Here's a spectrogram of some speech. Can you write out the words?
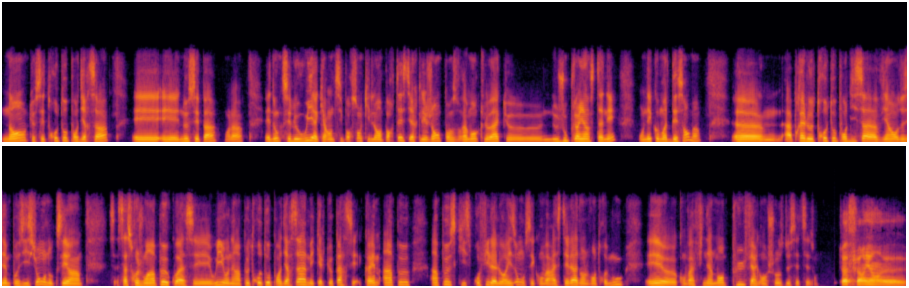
Non, que c'est trop tôt pour dire ça et, ne sait pas, voilà. Et donc c'est le oui à 46% qui l'a emporté, c'est-à-dire que les gens pensent vraiment que le hack euh, ne joue plus rien cette année. On est qu'au mois de décembre. Hein. Euh, après le trop tôt pour dire ça vient en deuxième position, donc c'est un, ça se rejoint un peu quoi. C'est oui, on est un peu trop tôt pour dire ça, mais quelque part c'est quand même un peu, un peu ce qui se profile à l'horizon, c'est qu'on va rester là dans le ventre mou et euh, qu'on va finalement plus faire grand chose de cette saison. Toi, Florian, euh,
